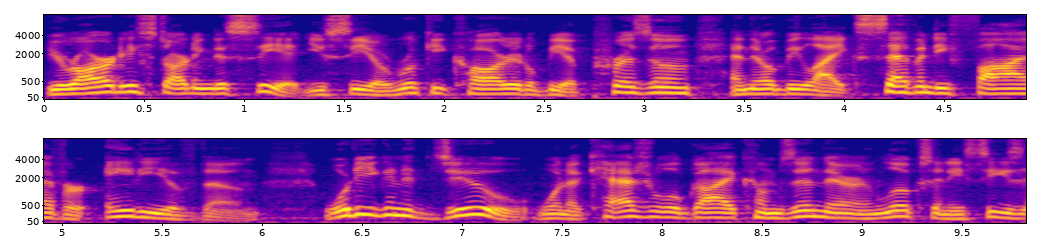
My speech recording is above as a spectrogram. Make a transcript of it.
You're already starting to see it. You see a rookie card, it'll be a Prizm and there'll be like 75 or 80 of them. What are you going to do when a casual guy comes in there and looks and he sees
